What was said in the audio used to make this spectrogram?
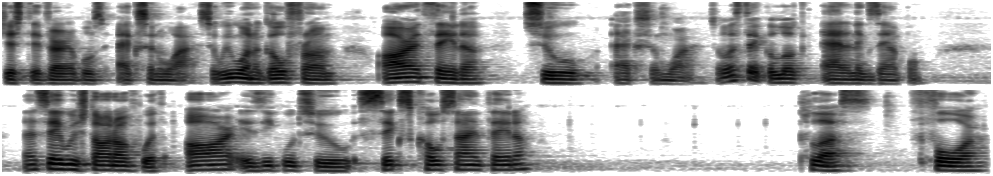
just the variables x and y. So we want to go from r and theta to x and y. So let's take a look at an example. Let's say we start off with r is equal to 6 cosine theta plus 4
